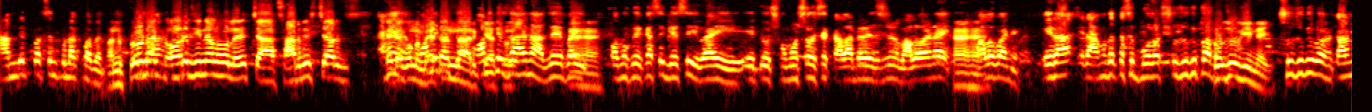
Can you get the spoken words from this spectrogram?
হান্ড্রেড পার্সেন্ট প্রোডাক্ট পাবেন। মানে প্রোডাক্ট অরিজিনাল হলে সার্ভিস চার্জ হ্যাঁ, এটা কোনো ম্যাটার না আর কি অনেকে যায় না যে ভাই হ্যাঁ, অমুকের কাছে গেছি ভাই একটু সমস্যা হয়েছে কালারটা রেজিস্ট্রেশন ভালো হয় নাই। ভালো পায়নি এরা এরা আমাদের কাছে বলার সুযোগই পাবে। সুযোগই নাই। সুযোগই পাবেন কারণ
